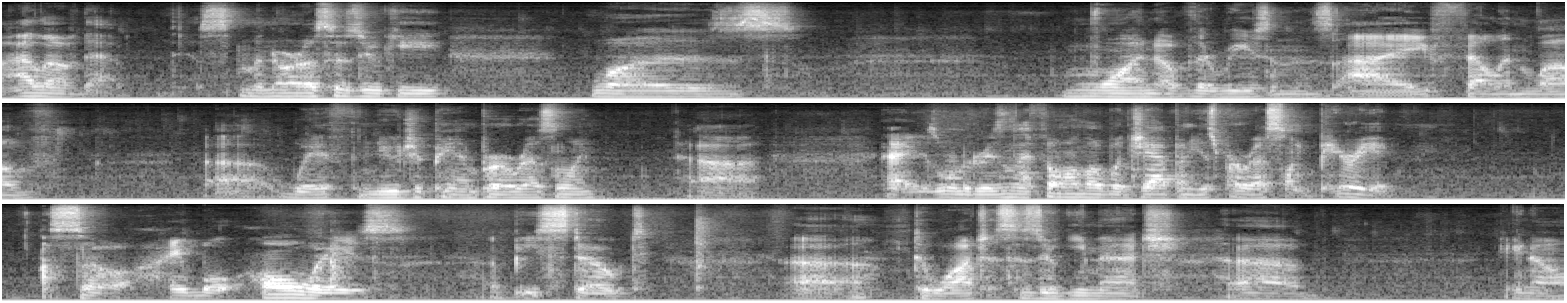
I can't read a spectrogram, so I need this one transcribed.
I love that. Minoru Suzuki was one of the reasons I fell in love uh, with New Japan Pro Wrestling. Uh, is one of the reasons I fell in love with Japanese pro wrestling, period. So I will always be stoked uh, to watch a Suzuki match. Uh, You know,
